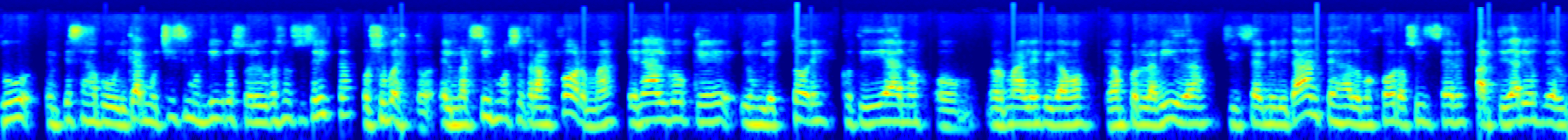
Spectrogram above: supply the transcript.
Tú empiezas a publicar muchísimos libros sobre educación socialista. Por supuesto, el marxismo se transforma en algo que los lectores cotidianos o normales, digamos, que van por la vida sin ser militares, militantes a lo mejor o sin ser partidarios de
